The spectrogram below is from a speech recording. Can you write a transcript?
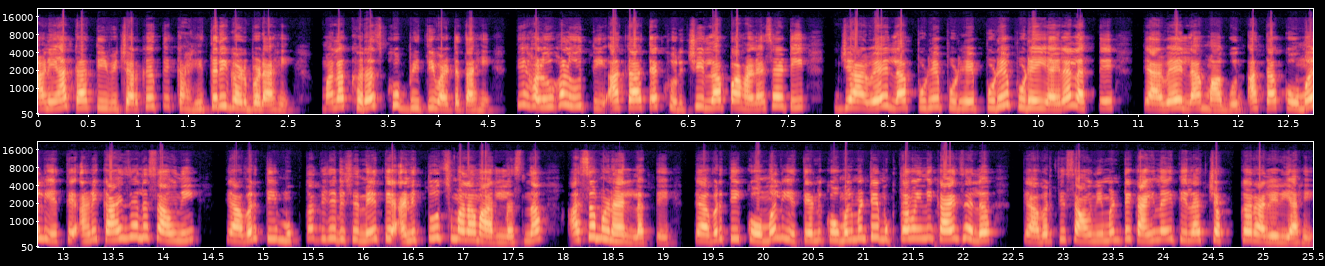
आणि आता ती विचार करते काहीतरी गडबड आहे. मला खरंच खूप भीती वाटत आहे. ती हळूहळू ती आता त्या खुर्चीला पाहण्यासाठी ज्या वेळेला पुढे पुढे पुढे पुढे यायला लागते त्यावेळेला मागून आता कोमल येते. आणि काय झालं सावनी? त्यावर ती मुक्ता तिच्या दिशेने येते आणि तूच मला मारलंस ना? असं म्हणायला लागते. त्यावर ती कोमल येते आणि कोमल म्हणते मुक्ताबाईनी काय झालं? त्यावरती सावनी म्हणते काही नाही तिला चक्कर आलेली आहे.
